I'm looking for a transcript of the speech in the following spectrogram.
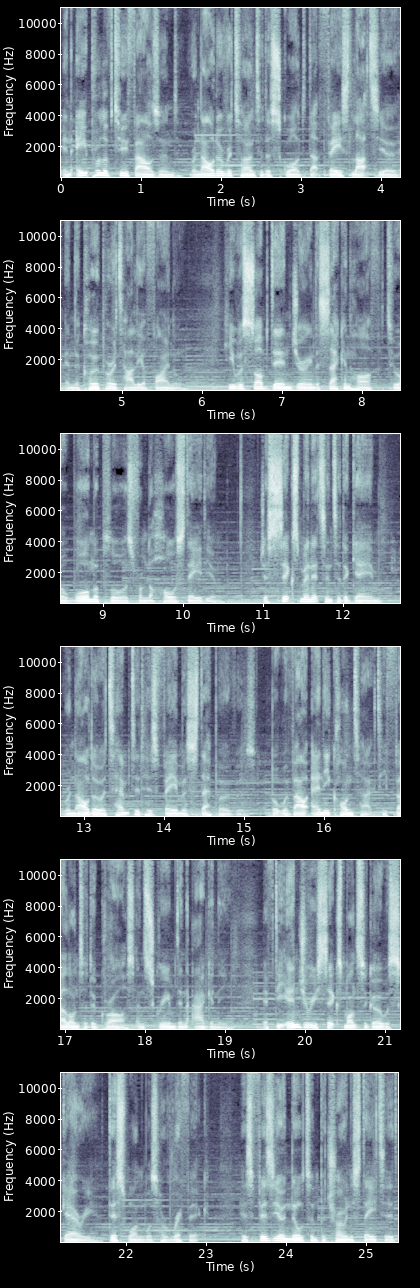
In April of 2000, Ronaldo returned to the squad that faced Lazio in the Coppa Italia final. He was subbed in during the second half to a warm applause from the whole stadium. Just six minutes into the game, Ronaldo attempted his famous stepovers, but without any contact he fell onto the grass and screamed in agony. If the injury six months ago was scary, this one was horrific. His physio Nilton Petrone stated,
